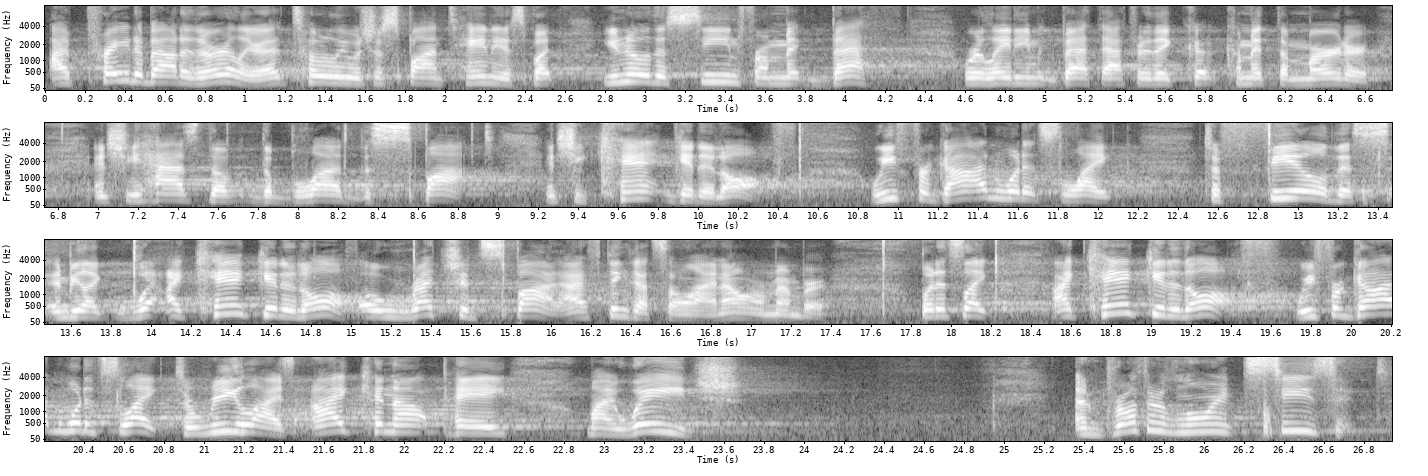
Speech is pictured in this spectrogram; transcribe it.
I prayed about it earlier. That totally was just spontaneous. But you know the scene from Macbeth where Lady Macbeth, after they commit the murder, and she has the, the blood, the spot, and she can't get it off. We've forgotten what it's like to feel this and be like, I can't get it off. Oh, wretched spot. I think that's the line. I don't remember. But it's like, I can't get it off. We've forgotten what it's like to realize I cannot pay my wage. And Brother Lawrence sees it.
